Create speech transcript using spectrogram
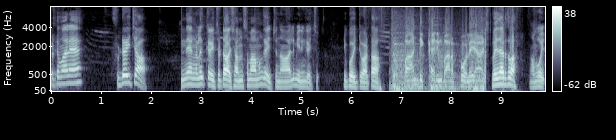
ട്ടുമാനെ ഫുഡ് കഴിച്ചോ? ഇന്ന് ഞങ്ങൾ കഴിച്ചുട്ടോ. ശംസമാമം കഴിച്ചു. നാല് മീനും കഴിച്ചു. നീ പോയിട്ട് വാട്ടാ വൈകുന്നേരത്ത് വാ. ഞാൻ പോയി.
